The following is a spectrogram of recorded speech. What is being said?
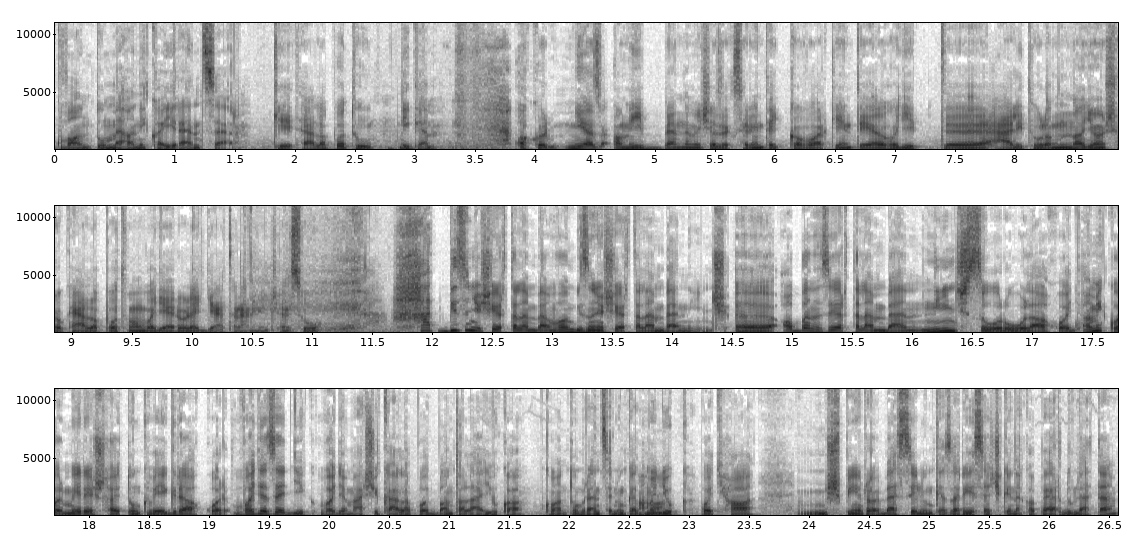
kvantummechanikai rendszer. Két állapotú? Igen. Akkor mi az, ami bennem is ezek szerint egy kavarként él, hogy itt állítólag nagyon sok állapot van, vagy erről egyáltalán nincsen szó? Hát bizonyos értelemben van, bizonyos értelemben nincs. Ö, abban az értelemben nincs szó róla, hogy amikor mérést hajtunk végre, akkor vagy az egyik, vagy a másik állapotban találjuk a kvantumrendszerünket. Aha. Mondjuk, hogyha spinről beszélünk, ez a részecskének a perdülete,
